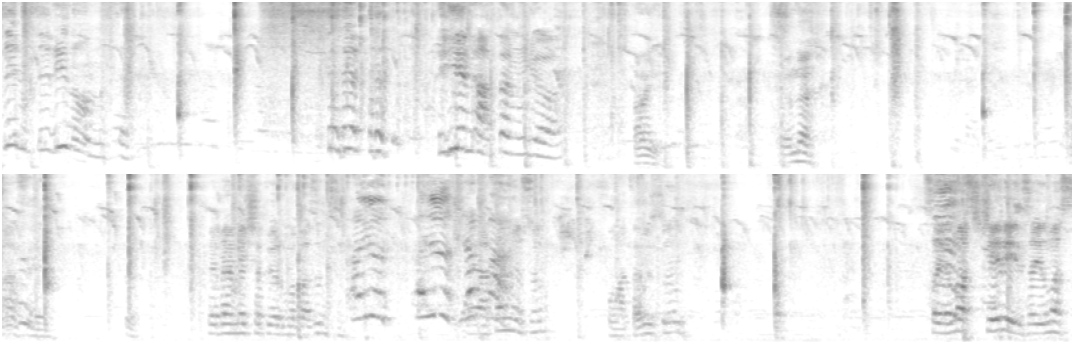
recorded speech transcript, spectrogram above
Senin istediğin olmasın. Yine atamıyor. Hayır. Önder. Aferin. Ve ben 5 yapıyorum baba hazır mısın? Hayır, hayır Sen yapma. atamıyorsun. O atar mısın? Sayılmaz. Çiçeği değil sayılmaz.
